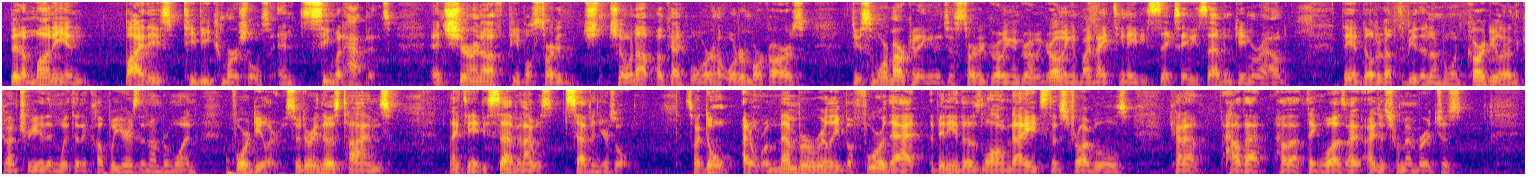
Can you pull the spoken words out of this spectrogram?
bit of money and buy these TV commercials and see what happens. And sure enough, people started sh- showing up. Okay, well, we're going to order more cars, do some more marketing. And it just started growing and growing and growing. And by 1986, 87 came around, they had built it up to be the number one car dealer in the country. Then within a couple years, the number one Ford dealer. So during those times, 1987, I was seven years old. So I don't I don't remember really before that of any of those long nights, those struggles, kind of how that how that thing was. I, I just remember it just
